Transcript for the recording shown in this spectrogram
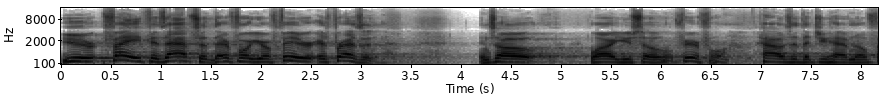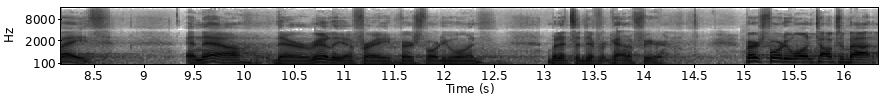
Your faith is absent, therefore, your fear is present. And so, why are you so fearful? How is it that you have no faith? And now they're really afraid, verse 41. But it's a different kind of fear. Verse 41 talks about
